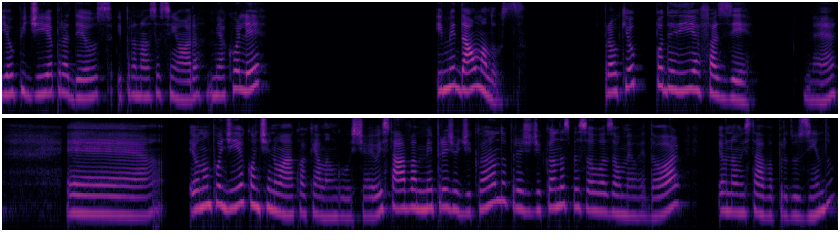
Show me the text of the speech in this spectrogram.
e eu pedia para Deus e para Nossa Senhora me acolher e me dar uma luz para o que eu poderia fazer, né? É, eu não podia continuar com aquela angústia. Eu estava me prejudicando, prejudicando as pessoas ao meu redor. Eu não estava produzindo,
